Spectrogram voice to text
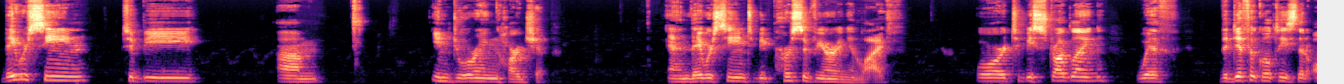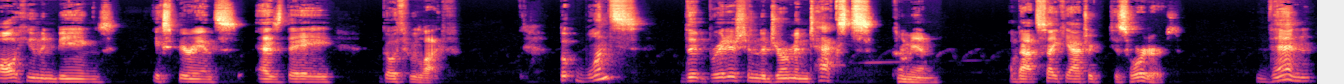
they were seen to be um, enduring hardship. And they were seen to be persevering in life or to be struggling with the difficulties that all human beings experience as they go through life. But once the British and the German texts come in about psychiatric disorders, then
